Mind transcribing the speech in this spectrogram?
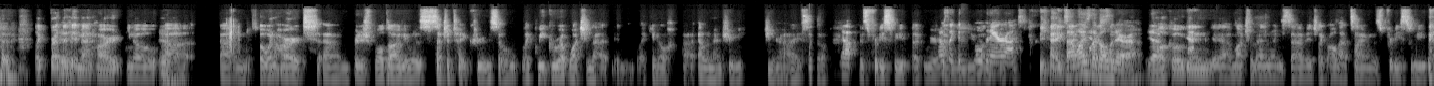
Yeah. like Bret the Hitman Hart, you know, Yeah. uh, um, Owen Hart, um, British Bulldog. It was such a tight crew. So like we grew up watching that in like you know uh, elementary, junior high. So Yep. it's pretty sweet that we were. That was like the you on golden era. podcast. yeah, exactly. that was the golden era. Yeah. Hulk Hogan, yeah. Macho Man, Randy Savage, like all that time was pretty sweet.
